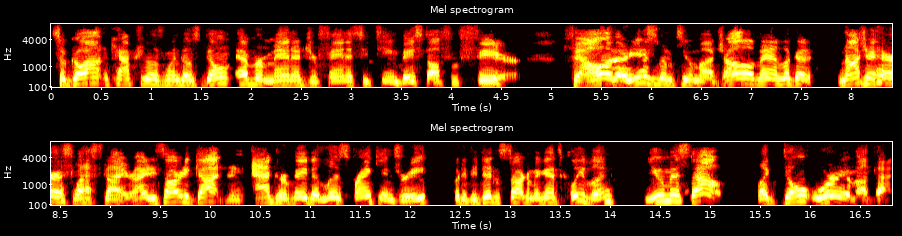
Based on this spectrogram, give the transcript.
So go out and capture those windows. Don't ever manage your fantasy team based off of fear. Say, oh, they're using them too much. Oh, man, look at Najee Harris last night, right? He's already got an aggravated Liz Lisfranc injury. But if you didn't start him against Cleveland, you missed out. Like, don't worry about that.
